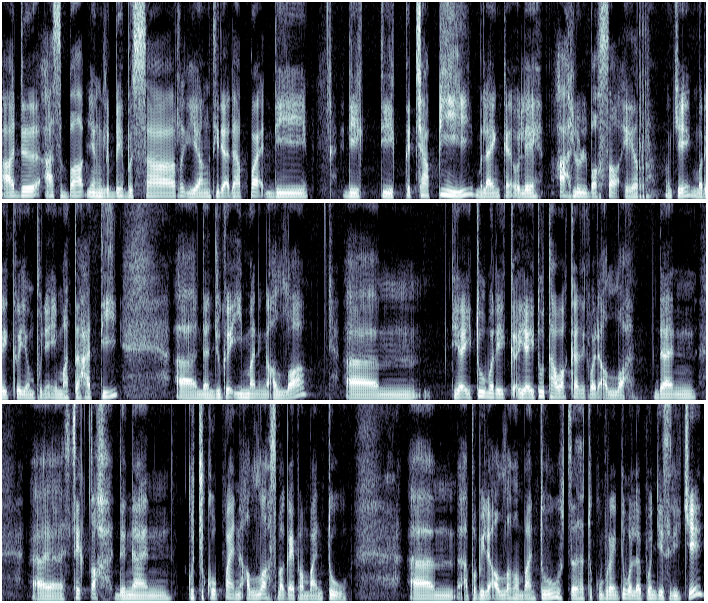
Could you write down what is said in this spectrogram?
ada asbab yang lebih besar yang tidak dapat di di dikecapi melainkan oleh ahlul basair okey mereka yang punya mata hati uh, dan juga iman dengan Allah um, iaitu mereka iaitu tawakal kepada Allah dan uh, siqah dengan kecukupan Allah sebagai pembantu. Um, apabila Allah membantu satu kumpulan itu walaupun dia sedikit,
